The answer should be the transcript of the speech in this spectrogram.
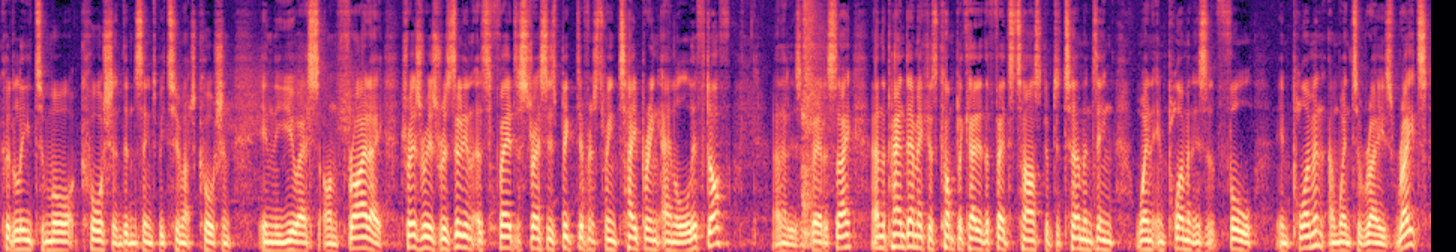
could lead to more caution. Didn't seem to be too much caution in the US on Friday. Treasury is resilient as Fed stresses big difference between tapering and liftoff and that is fair to say. And the pandemic has complicated the Fed's task of determining when employment is at full employment and when to raise rates.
